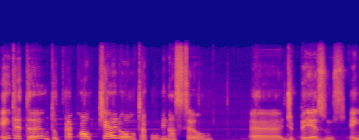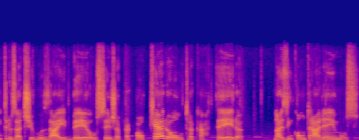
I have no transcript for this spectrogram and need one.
Entretanto, para qualquer outra combinação é, de pesos entre os ativos A e B, ou seja, para qualquer outra carteira, nós encontraremos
